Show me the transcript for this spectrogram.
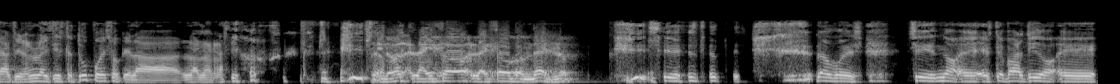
al final no la hiciste tú, pues, o que la, narración. no, la hizo, la hizo ¿no? Sí, este, no, pues, sí, no, eh, este partido, eh,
